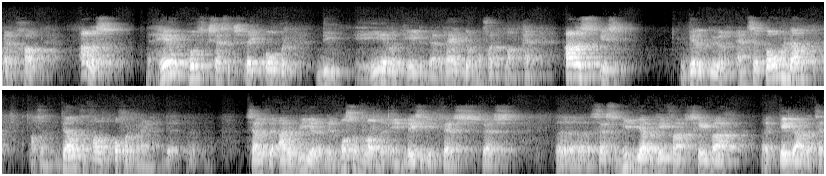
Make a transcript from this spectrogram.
en goud. Alles. Heel hoofdstuk 60 spreekt over die heerlijkheden, de rijkdommen van het land. En alles is willekeurig. En ze komen dan als een welgevallig offer brengen. De, zelfs de Arabieren, de moslimlanden, in, lees je in vers, vers uh, 6, Midian, Heva, Sheba, uh, Kedar, dat zijn,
